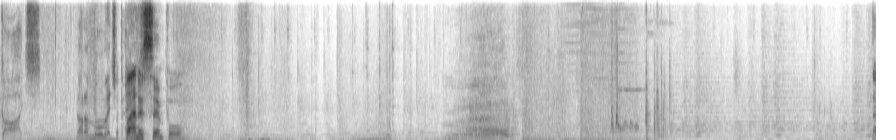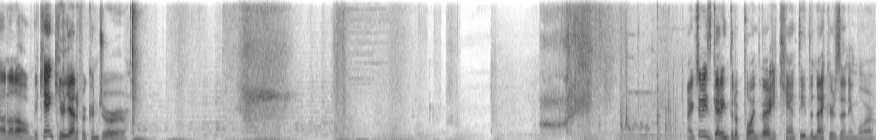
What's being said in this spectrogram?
Gods, not a moment's the plan is simple. No, no, no. We can't kill Yennefer Conjurer. Actually, he's getting to the point where he can't eat the nekkers anymore.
